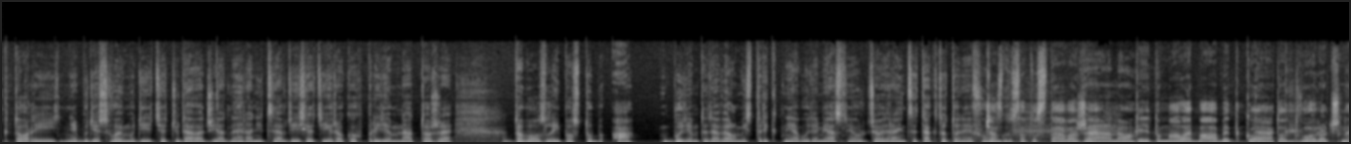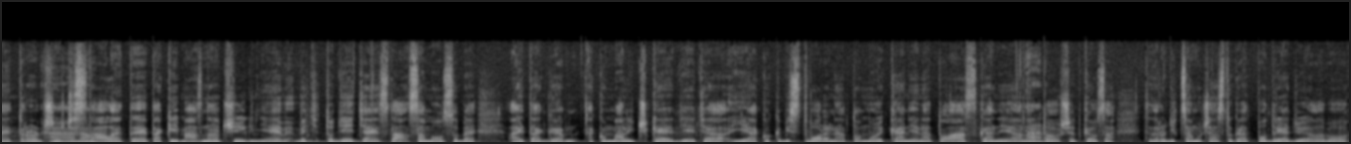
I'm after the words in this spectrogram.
ktorý nebude svojmu dieťaťu dávať žiadne hranice a v desiatich rokoch prídem na to, že to bol zlý postup a budem teda veľmi striktný a budem jasne určovať hranice, tak toto nefunguje. Často sa to stáva, že Áno. keď je to malé bábetko, tak. to dvojročné, trojročné, ešte stále to je taký maznačík, nie? Veď to dieťa je stá, samo o sebe aj tak ako maličké dieťa je ako keby stvorené na to mojkanie, na to láskanie a na Áno. to všetkého sa ten rodič sa mu častokrát podriaduje, lebo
